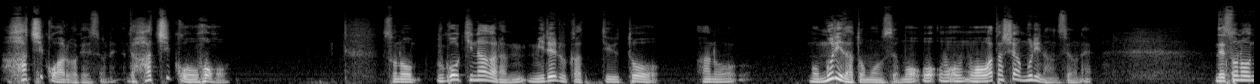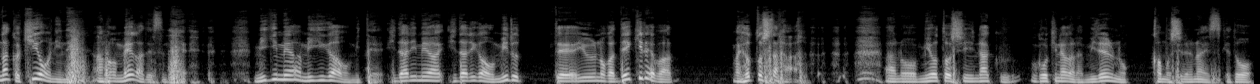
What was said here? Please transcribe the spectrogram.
8個あるわけですよね。で、8個を、その、動きながら見れるかっていうと、あの、もう無理だと思うんですよ。もう、もうもう私は無理なんですよね。で、そのなんか器用にね、あの目がですね、右目は右側を見て、左目は左側を見るっていうのができれば、まあ、ひょっとしたら あの、見落としなく動きながら見れるのかもしれないですけど、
